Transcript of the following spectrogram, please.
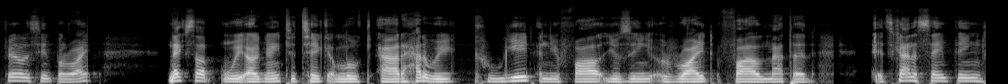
Fairly simple right? Next up we are going to take a look at how do we create a new file using write file method it's kind of same thing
